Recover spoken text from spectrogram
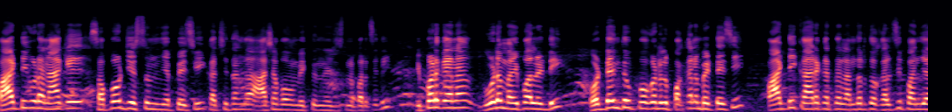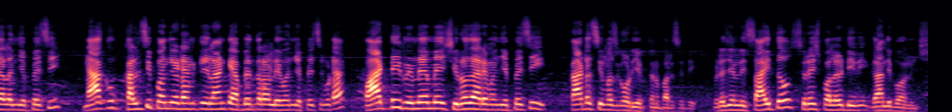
పార్టీ కూడా నాకే సపోర్ట్ చేస్తుందని చెప్పేసి ఖచ్చితంగా ఆశాభావం వ్యక్తం చేస్తున్న పరిస్థితి. ఇప్పటికైనా గూడెం మైపాలరెడ్డి ఒడ్డెంతు పోకడలు పక్కన పెట్టేసి పార్టీ కార్యకర్తలు అందరితో కలిసి పనిచేయాలని చెప్పేసి నాకు కలిసి పనిచేయడానికి ఎలాంటి అభ్యంతరాలు లేవని చెప్పేసి కూడా పార్టీ నిర్ణయమే శిరోధార్యం అని చెప్పేసి కాటా సింహస్ గౌడ్ చెప్తున్న పరిస్థితి. విడజన్లీ సాయితో సురేష్ పల్లవి టీవీ గాంధీ నుంచి.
